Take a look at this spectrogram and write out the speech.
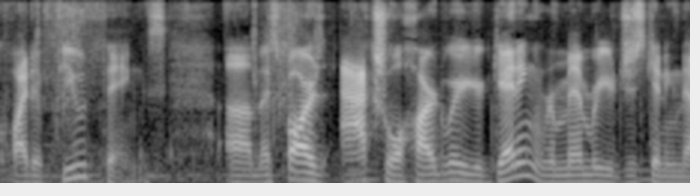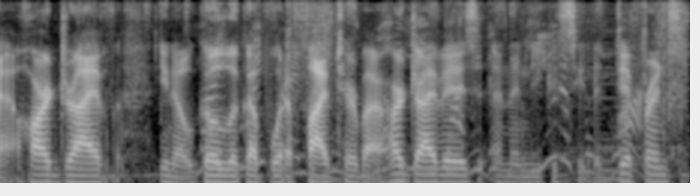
quite a few things. Um, as far as actual hardware you're getting, remember you're just getting that hard drive. You know, go look up what a five terabyte hard drive is, and then you can see the difference.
